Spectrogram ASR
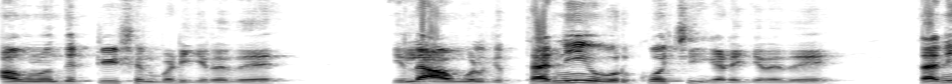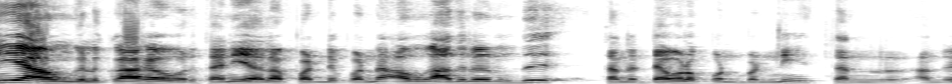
அவங்க வந்து டியூஷன் படிக்கிறது இல்லை அவங்களுக்கு தனி ஒரு கோச்சிங் கிடைக்கிறது. தனியாக அவங்களுக்காக ஒரு தனி அதெல்லாம் பண்ணி பண்ண அவங்க அதிலிருந்து தன்னை டெவலப்மெண்ட் பண்ணி தன் அந்த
